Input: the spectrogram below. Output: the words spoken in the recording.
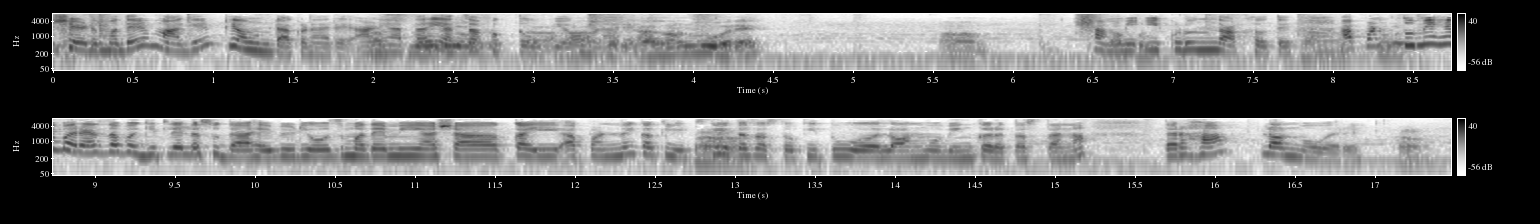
शेडमध्ये मागे ठेवून टाकणार आहे. आणि आता याचा फक्त उपयोग होणार आहे. लॉन मूवर आहे. थांब मी इकडून दाखवते. आपण. तुम्ही हे बऱ्याचदा बघितलेलं सुद्धा आहे व्हिडिओजमध्ये मी अशा काही आपण नाही का क्लिप्स. घेतच असतो की तू लॉन मुव्हिंग करत असताना. तर हा लॉन मोवर आहे.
